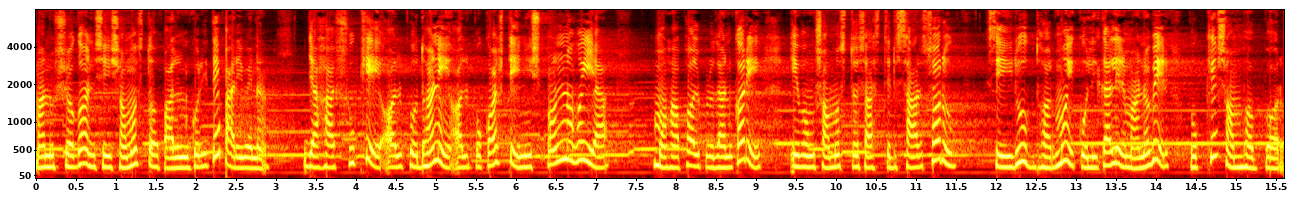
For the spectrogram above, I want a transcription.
মানুষ্যগণ সেই সমস্ত পালন করিতে পারিবে না। যাহা সুখে, অল্প ধনে, অল্প কষ্টে নিষ্পন্ন হইয়া মহাফল প্রদান করে এবং সমস্ত শাস্ত্রের সারস্বরূপ সেই রূপ ধর্মই কলিকালের মানবের পক্ষে সম্ভবপর।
